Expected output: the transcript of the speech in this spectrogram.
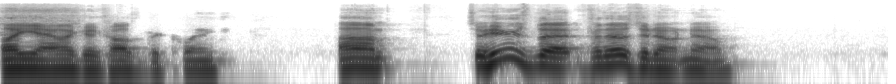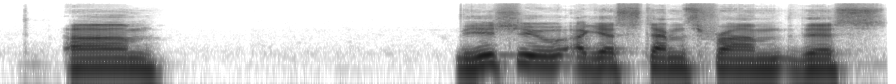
Oh yeah, I like it called the clink. Um, so here's the for those who don't know. Um, the issue, I guess, stems from this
